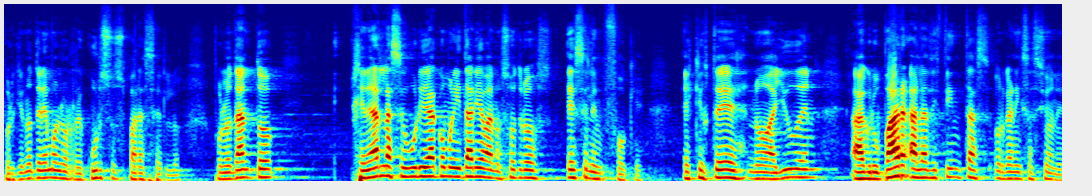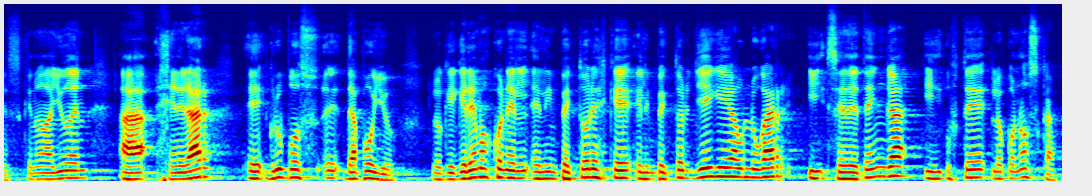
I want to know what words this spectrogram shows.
porque no tenemos los recursos para hacerlo. Por lo tanto, generar la seguridad comunitaria para nosotros es el enfoque. Es que ustedes nos ayuden a agrupar a las distintas organizaciones, que nos ayuden a generar eh, grupos eh, de apoyo. Lo que queremos con el, inspector es que el inspector llegue a un lugar y se detenga y usted lo conozca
